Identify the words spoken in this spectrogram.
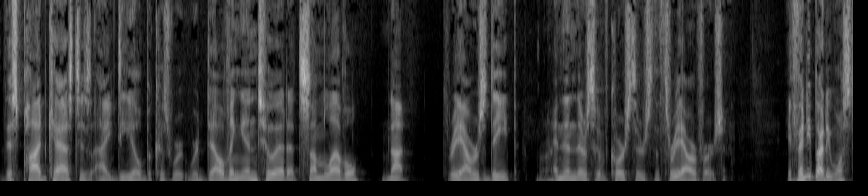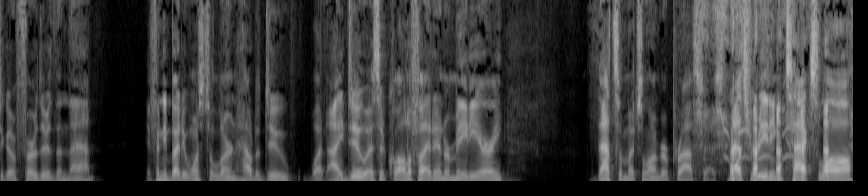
This podcast is ideal because we're, we're delving into it at some level, not three hours deep. Right. And then there's, of course, there's the three hour version. If anybody wants to go further than that, if anybody wants to learn how to do what I do as a qualified intermediary, That's a much longer process. That's reading tax law,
